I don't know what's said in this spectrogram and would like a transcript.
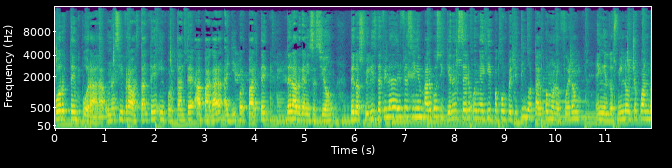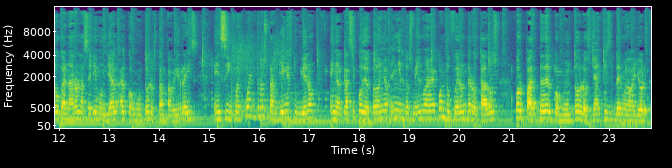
por temporada, una cifra bastante importante a pagar allí por parte de la organización de los Phillies de Filadelfia. Sin embargo, si quieren ser un equipo competitivo tal como lo fueron en el 2008 cuando ganaron la Serie Mundial al conjunto de los Tampa Bay Rays en cinco encuentros, también estuvieron en el Clásico de Otoño en el 2009 cuando fueron derrotados por parte del conjunto de los Yankees de Nueva York.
